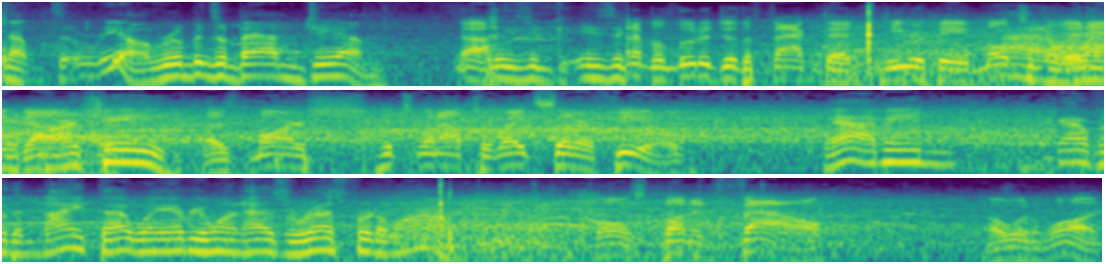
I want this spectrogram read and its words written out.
no, you know, Ruben's a bad GM. Uh, he's a, he's a kind of alluded to the fact that he would be a multiple inning guy. As Marsh hits one out to right center field. Yeah, I mean, out for the ninth. That way, everyone has a rest for tomorrow. Ball's bunted foul. 0 1.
